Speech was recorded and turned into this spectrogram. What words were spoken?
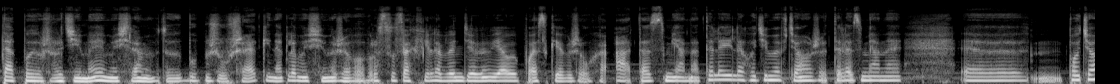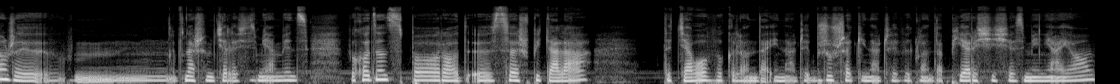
Tak, bo już rodzimy i myślimy, że to był brzuszek i nagle myślimy, że po prostu za chwilę będziemy miały płaskie brzucha. A ta zmiana, tyle ile chodzimy w ciąży, tyle zmiany e, po ciąży mm, w naszym ciele się zmienia, więc wychodząc z porod, ze szpitala, to ciało wygląda inaczej, brzuszek inaczej wygląda, piersi się zmieniają,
